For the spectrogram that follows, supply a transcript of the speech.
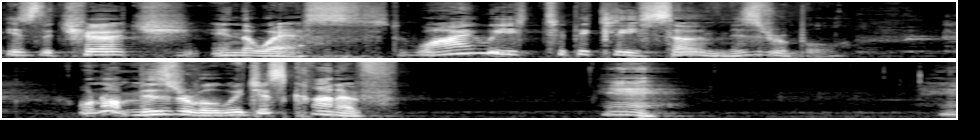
is the church in the West, why are we typically so miserable? Well, not miserable, we're just kind of, yeah, yeah.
